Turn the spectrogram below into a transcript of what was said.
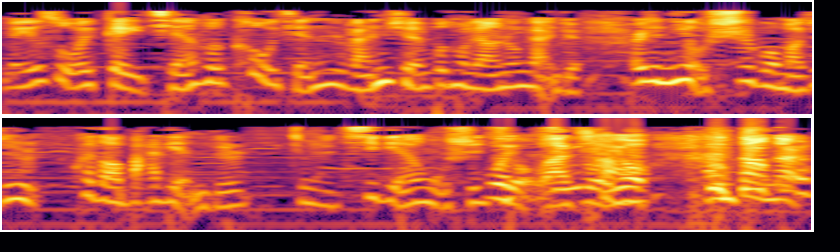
没有所谓给钱和扣钱，它是完全不同两种感觉。而且你有试过吗？就是快到八点，比如就是七点五十九啊左右，然后到那儿，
